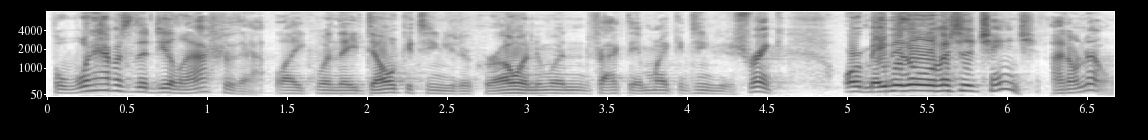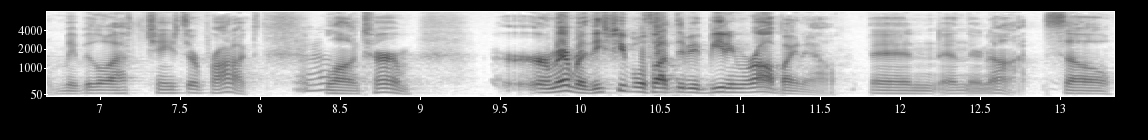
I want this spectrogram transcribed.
But what happens to the deal after that? Like when they don't continue to grow and when in fact they might continue to shrink. Or maybe they'll eventually change. I don't know. Maybe they'll have to change their product long term. Remember, these people thought they'd be beating Raw by now, and and they're not. So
